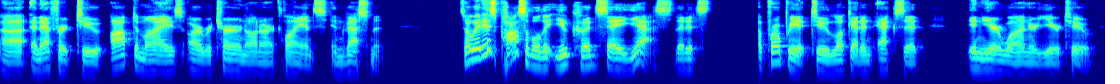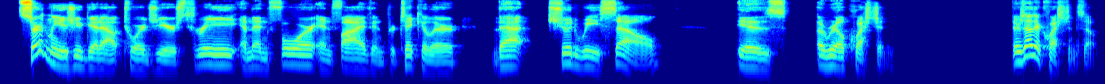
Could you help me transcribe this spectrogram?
uh, an effort to optimize our return on our client's investment. So it is possible that you could say yes, that it's appropriate to look at an exit in year one or year two certainly as you get out towards years three and then four and five in particular, that should we sell is a real question. There's other questions though.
